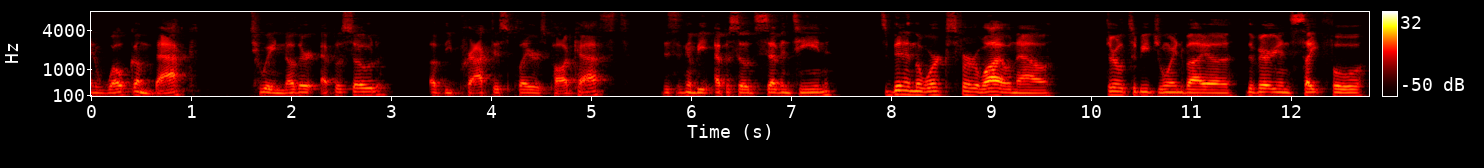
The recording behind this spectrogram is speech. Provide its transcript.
and welcome back to another episode of the Practice Players Podcast. This is going to be episode 17. It's been in the works for a while now. Thrilled to be joined by uh, the very insightful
